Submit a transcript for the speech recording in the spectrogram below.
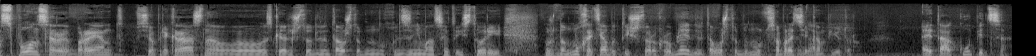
Спонсоры, бренд, все прекрасно. Вы сказали, что для того, чтобы ну, хоть заниматься этой историей, нужно ну, хотя бы 1040 рублей для того, чтобы ну, собрать себе да. компьютер. Это окупится?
